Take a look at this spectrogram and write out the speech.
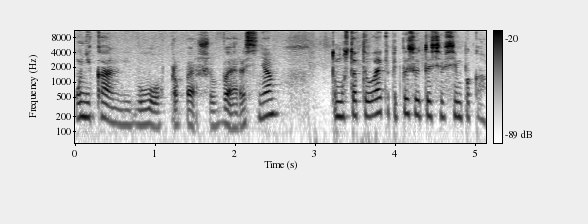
унікальний влог про 1 вересня. Тому ставте лайки, підписуйтеся. Всім пока.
